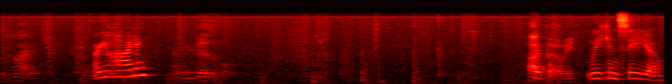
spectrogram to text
I'm hiding. Are you hiding? Invisible. Hi, Poopah. Bowie. We can see you.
